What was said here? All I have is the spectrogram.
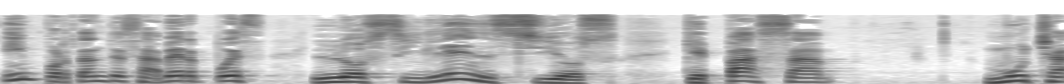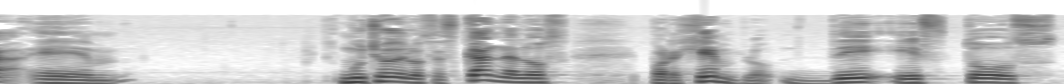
Importante saber, pues, los silencios que pasa mucha, eh, muchos de los escándalos, por ejemplo, de estos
